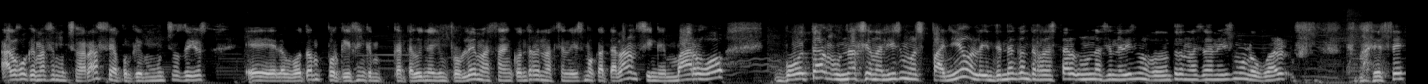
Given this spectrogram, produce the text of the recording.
algo que me hace mucha gracia, porque muchos de ellos eh, lo votan porque dicen que en Cataluña hay un problema, están en contra del nacionalismo catalán. Sin embargo, votan un nacionalismo español, intentan contrarrestar un nacionalismo con otro nacionalismo, lo cual me parece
